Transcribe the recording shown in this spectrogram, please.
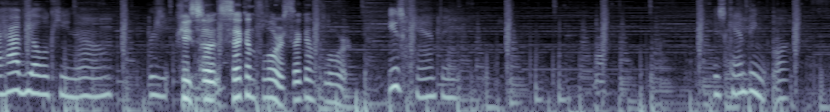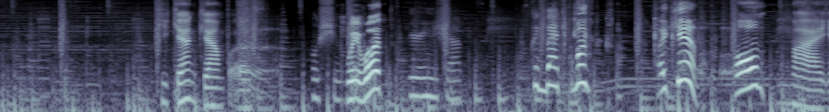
I have yellow key now. Okay, so second floor, second floor. He's camping. He's camping up. He can camp us. Oh shoot. Wait, what? You're in the shop. Quick back. Come on! I can't! Oh my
